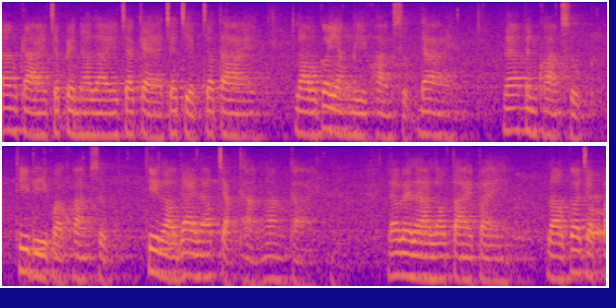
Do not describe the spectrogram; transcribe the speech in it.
ร่างกายจะเป็นอะไรจะแก่จะเจ็บจะตาย เราก็ยังมีความสุขได้ และเป็นความสุขที่ดีกว่าความสุขที่เราได้รับจากทางร่างกาย และเวลาเราตายไป เราก็จะไป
